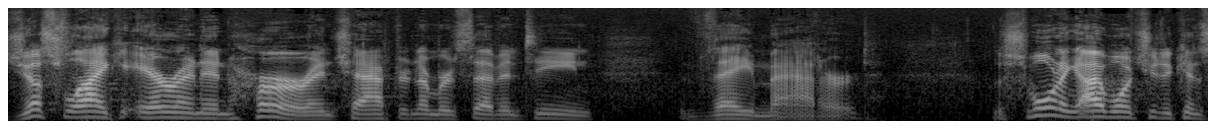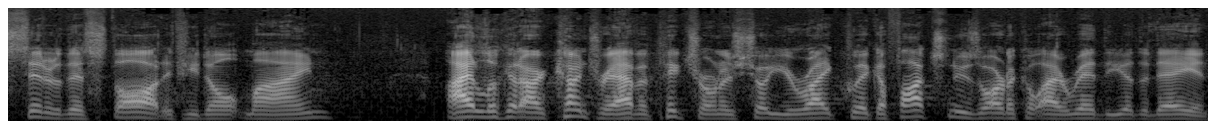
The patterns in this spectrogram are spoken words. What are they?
Just like Aaron and Hur in chapter number 17, they mattered. This morning, I want you to consider this thought, if you don't mind. I look at our country. I have a picture I want to show you right quick. A Fox News article I read the other day, and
